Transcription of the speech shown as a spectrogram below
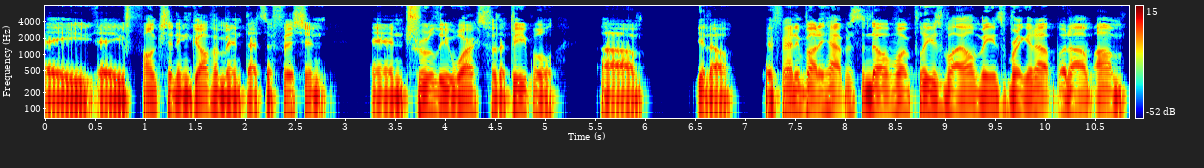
a a functioning government that's efficient and truly works for the people. Um, you know, if anybody happens to know one, please by all means bring it up. But I'm I'm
